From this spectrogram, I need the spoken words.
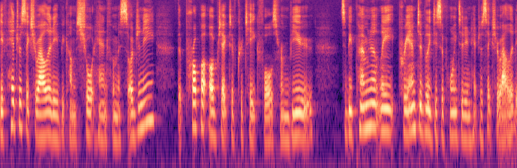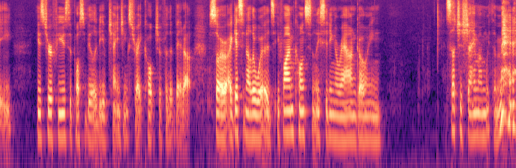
if heterosexuality becomes shorthand for misogyny, the proper object of critique falls from view. To be permanently, preemptively disappointed in heterosexuality is to refuse the possibility of changing straight culture for the better. So, I guess, in other words, if I'm constantly sitting around going, such a shame I'm with a man.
